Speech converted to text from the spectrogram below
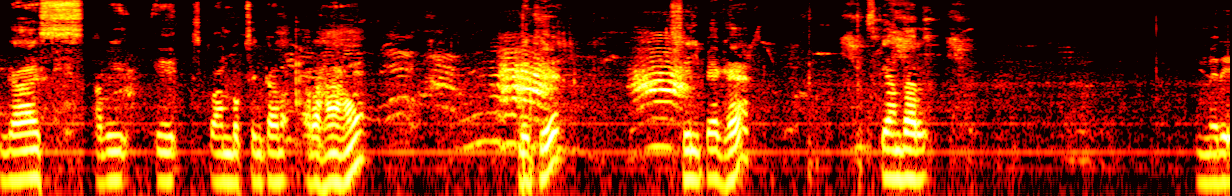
गाइस अभी इसको अनबॉक्सिंग कर रहा हूँ। देखिए, सील पैक है। इसके अंदर मेरी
